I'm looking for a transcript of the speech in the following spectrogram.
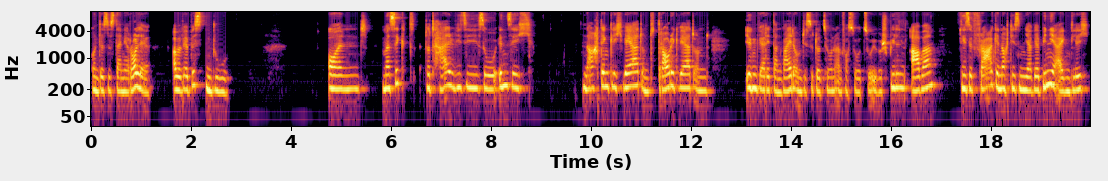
und das ist deine Rolle. Aber wer bist denn du? Und man sieht total, wie sie so in sich nachdenklich wird und traurig wird und irgendwer redet dann weiter, um die Situation einfach so zu überspielen. Aber diese Frage nach diesem, ja, wer bin ich eigentlich?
